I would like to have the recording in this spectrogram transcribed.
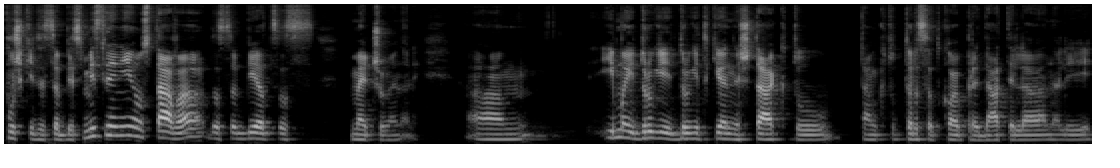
Пушките са безсмислени остава да се бият с мечове. Нали? Има и други, други такива неща, като там като търсят кой е предателя, нали,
